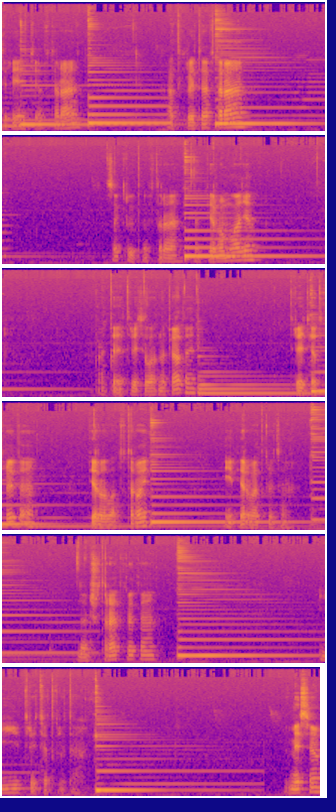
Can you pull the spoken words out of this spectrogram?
третья, вторая, открытая вторая, закрытая вторая на первом ладе, опять третий лад на пятой, третья открытая, первый лад второй. И первая открытая. Дальше вторая открытая. И третья открытая. Вместе.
